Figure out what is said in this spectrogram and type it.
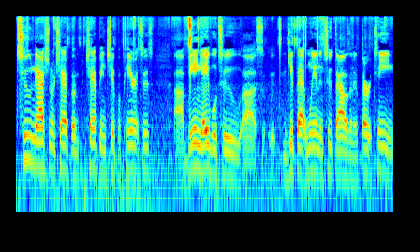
two national champ- championship appearances. Uh, being able to uh, get that win in 2013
